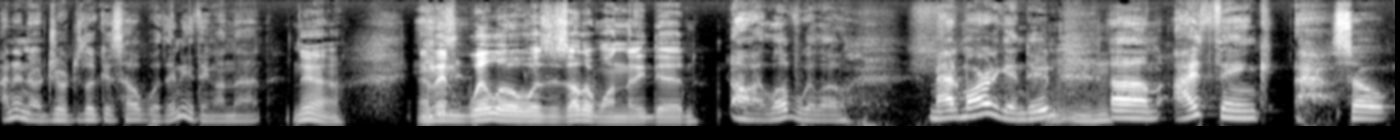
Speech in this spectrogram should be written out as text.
I didn't know George Lucas helped with anything on that. Yeah, and then Willow was his other one that he did. Oh, I love Willow. Madmartigan, dude. Um, I think so.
